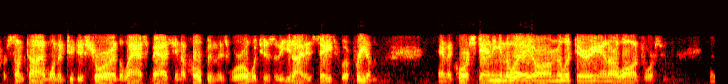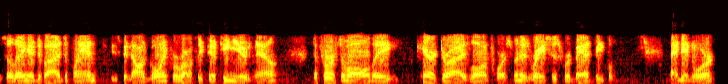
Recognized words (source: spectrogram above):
for some time wanted to destroy the last bastion of hope in this world, which is the United States for freedom. And of course, standing in the way are our military and our law enforcement. And so they have devised a plan. It's been ongoing for roughly 15 years now the first of all, they characterized law enforcement as racist, we're bad people. That didn't work.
